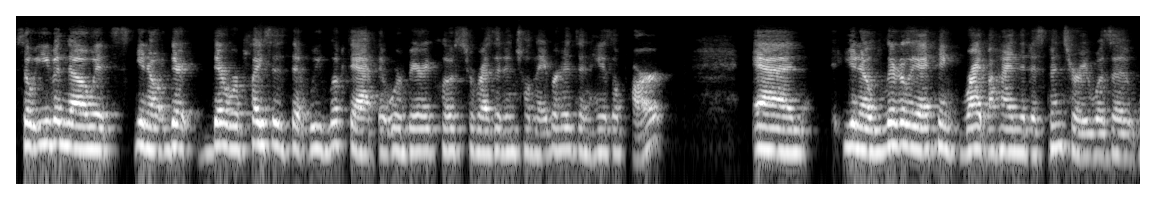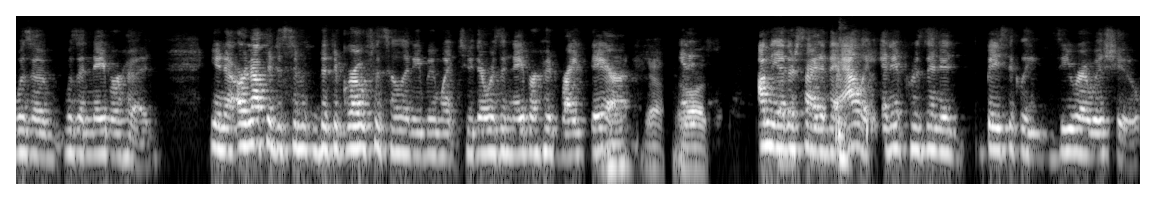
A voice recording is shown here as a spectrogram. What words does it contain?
So even though it's, you know, there there were places that we looked at that were very close to residential neighborhoods in Hazel Park. And, you know, literally I think right behind the dispensary was a was a was a neighborhood. You know, or not the the, the grow facility we went to. There was a neighborhood right mm-hmm. there. Yeah, was. On the other side of the alley. And it presented basically zero issue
